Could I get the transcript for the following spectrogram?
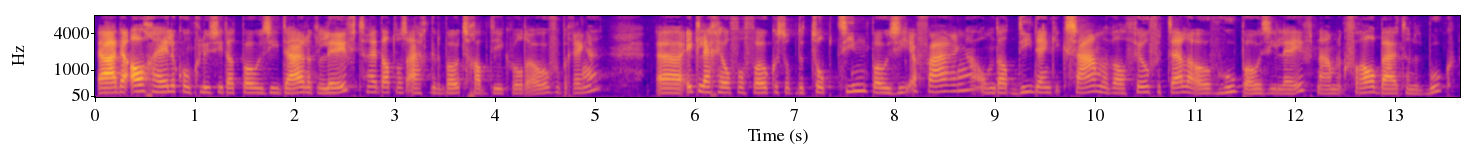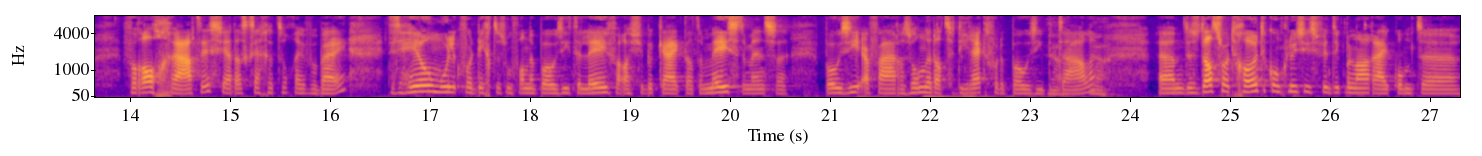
Ja, de algehele conclusie dat poëzie duidelijk leeft, hè, dat was eigenlijk de boodschap die ik wilde overbrengen. Eh, ik leg heel veel focus op de top 10 poëzieervaringen, omdat die denk ik samen wel veel vertellen over hoe poëzie leeft. Namelijk vooral buiten het boek, vooral gratis. Ja, dat zeg ik er toch even bij. Het is heel moeilijk voor dichters om van de poëzie te leven als je bekijkt dat de meeste mensen poëzie ervaren zonder dat ze direct voor de poëzie betalen. ja. Ehm, dus dat soort grote conclusies vind ik belangrijk om, te,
